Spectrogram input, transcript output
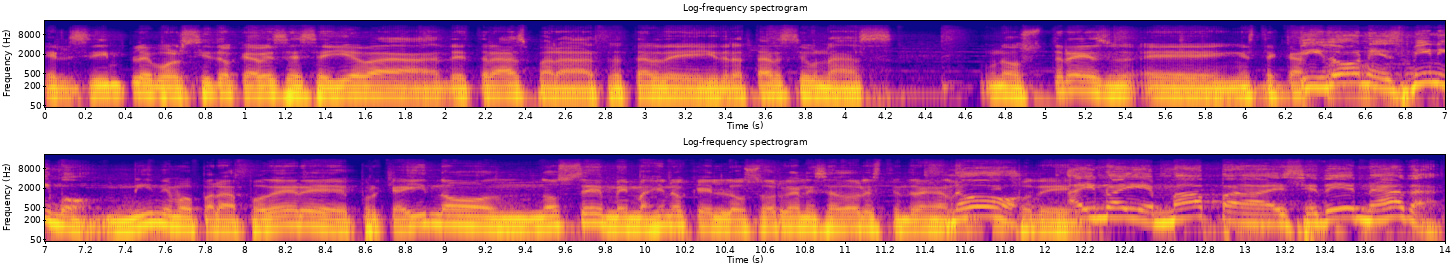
el simple bolsito que a veces se lleva detrás para tratar de hidratarse unas unos tres, eh, en este caso. Bidones, mínimo. Mínimo para poder, eh, porque ahí no, no sé, me imagino que los organizadores tendrán algún tipo de. Ahí no hay mapa, SD, nada.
